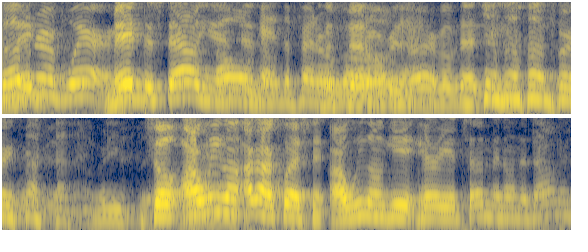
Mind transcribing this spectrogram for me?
Governor Meg- of where? Meg the Stallion. Oh, is okay, a- the federal the Federal government, okay. Reserve of that cheap. What he said. So are we gonna? I got a question. Are we gonna get Harriet Tubman on the dollar?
